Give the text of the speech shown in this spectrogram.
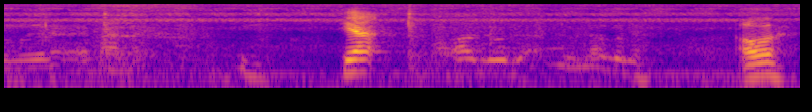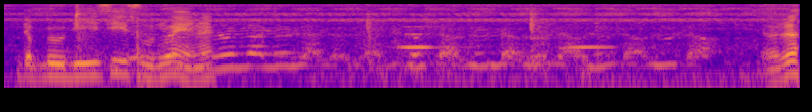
อมือนะไอ้ปันเสียเอา WD 40ไหมนะเดี๋ยวเด้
